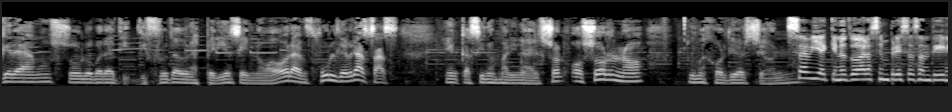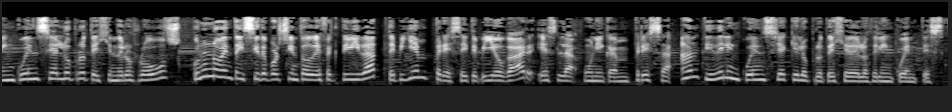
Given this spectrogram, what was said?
gramos solo para ti. Disfruta de una experiencia innovadora en Full de Brasas en Casinos Marina del Sol Osorno, tu mejor diversión. ¿Sabía que no todas las empresas antidelincuencia lo protegen de los robos? Con un 97% de efectividad, Tepille Empresa y Tepille Hogar es la única empresa antidelincuencia que lo protege de los delincuentes.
